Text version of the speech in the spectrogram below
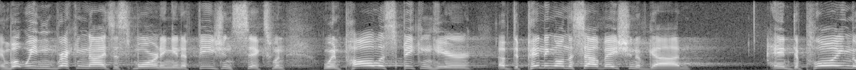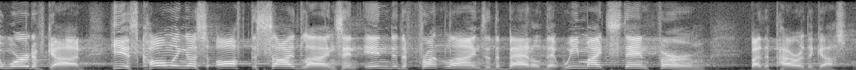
And what we recognize this morning in Ephesians 6, when, when Paul is speaking here of depending on the salvation of God and deploying the Word of God, he is calling us off the sidelines and into the front lines of the battle that we might stand firm by the power of the gospel.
